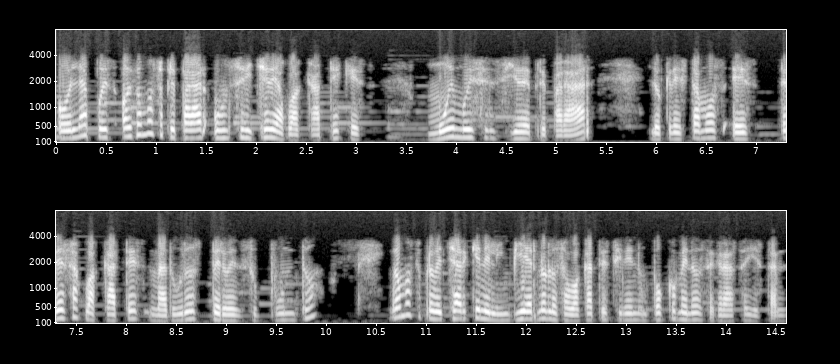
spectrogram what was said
Hola, pues hoy vamos a preparar un ceviche de aguacate que es muy muy sencillo de preparar. Lo que necesitamos es tres aguacates maduros pero en su punto, Vamos a aprovechar que en el invierno los aguacates tienen un poco menos de grasa y están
